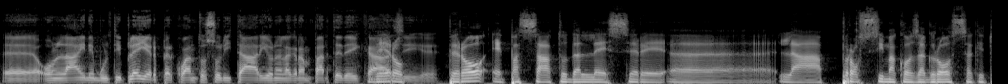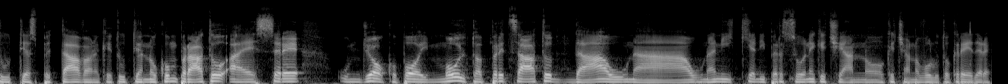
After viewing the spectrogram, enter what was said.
eh, online e multiplayer per quanto solitario nella gran parte dei casi. Vero, però è passato dall'essere eh, la prossima cosa grossa che tutti aspettavano e che tutti hanno comprato a essere un gioco poi molto apprezzato da una, una nicchia di persone che ci, hanno, che ci, hanno, voluto credere.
